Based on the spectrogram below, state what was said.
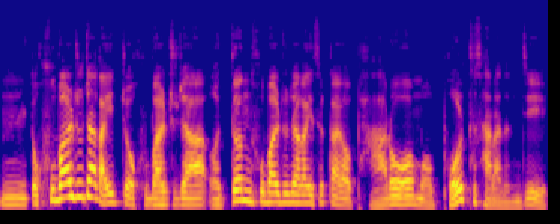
음, 또 후발주자가 있죠. 후발주자 어떤 후발주자가 있을까요? 바로 뭐 볼트사라든지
